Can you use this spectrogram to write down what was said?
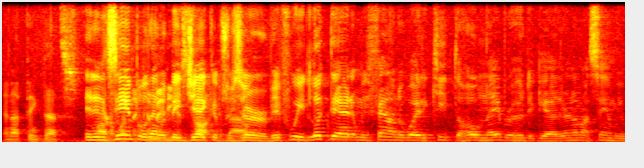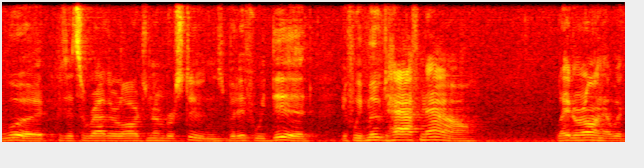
And I think that's. An part of what the example of that would committee be has talked Jacobs about. Reserve. If we looked at it and we found a way to keep the whole neighborhood together, and I'm not saying we would, because it's a rather large number of students, but if we did, if we moved half now, later on, that would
